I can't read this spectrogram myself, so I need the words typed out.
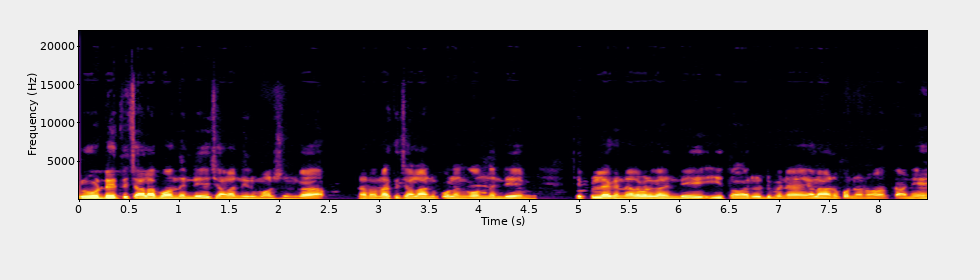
రోడ్డు అయితే చాలా బాగుందండి. చాలా నిర్మానుషంగా నడవడానికి చాలా అనుకూలంగా ఉందండి. చెప్పులు లేక నిలబడగలండి. ఈ తార్ రోడ్డు మీద ఎలా అనుకున్నానో కానీ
